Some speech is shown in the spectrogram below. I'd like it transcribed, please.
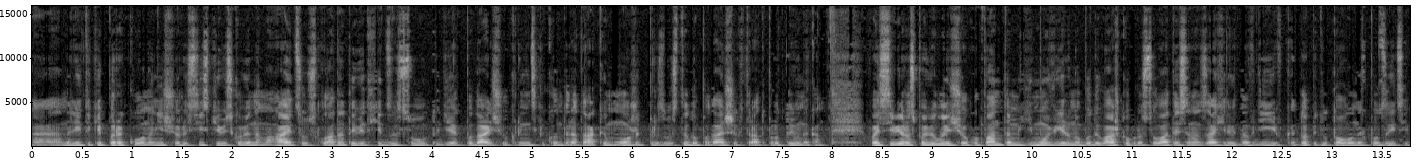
Е, Аналітики переконані, що російські військові намагаються ускладнити відхід ЗСУ, тоді як подальші українські контратаки можуть призвести до подальших втрат противника. В розповіли, що окупантам ймовірно буде важко просуватися на захід від Авдіївки до підготовлених позицій,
